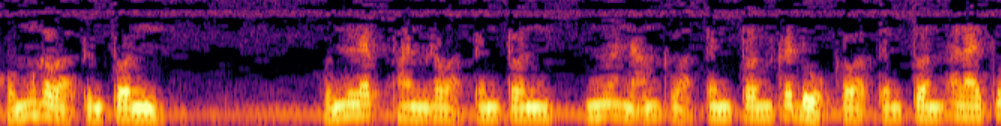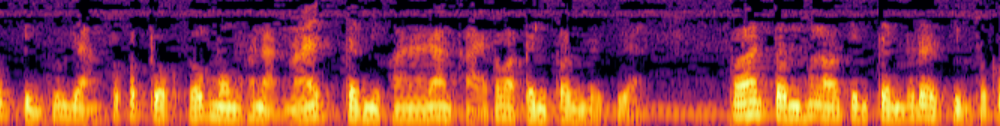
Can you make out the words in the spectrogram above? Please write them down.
ผมก็ว่าเป็นตนขนเล็บฟันก็ว่าเป็นตนเนื้อหนังก็ว่าเป็นตนกระดูกก็ว่าเป็นตนอะไรทุกสิ่งทุกอย่างทุกกระปกโสมมขนาดไหนเป็นอยู่ภายในร่างกายก็ว่าเป็นตนเลยเสียเพราะตนของเราจึงเป็นไปด้วยสิ่งสก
